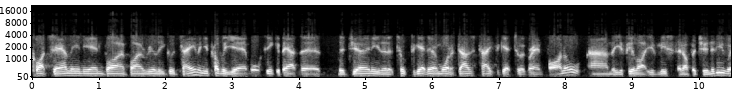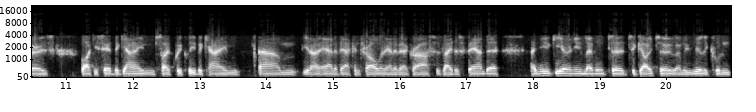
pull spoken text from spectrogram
quite soundly in the end by by a really good team, and you probably, yeah, more think about the the journey that it took to get there and what it does take to get to a grand final. Um, that you feel like you've missed an opportunity, whereas like you said, the game so quickly became, um, you know, out of our control and out of our grasp as they just found a, a new gear, a new level to, to go to, and we really couldn't,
